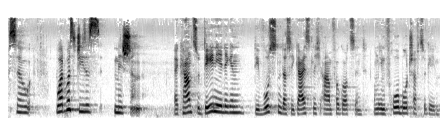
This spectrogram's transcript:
So, what was Jesus' mission? Er kam zu denjenigen, die wussten, dass sie geistlich arm vor Gott sind, um ihnen frohe Botschaft zu geben.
